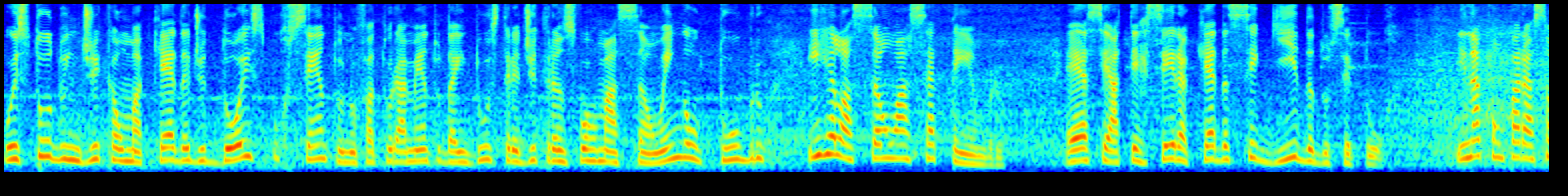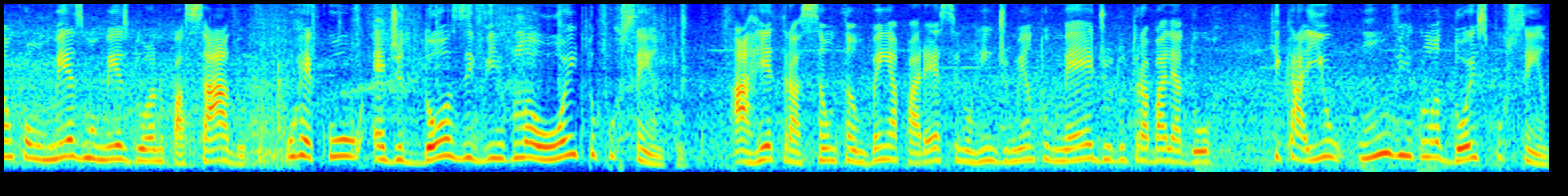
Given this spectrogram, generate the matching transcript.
O estudo indica uma queda de 2% no faturamento da indústria de transformação em outubro em relação a setembro. Essa é a terceira queda seguida do setor. E na comparação com o mesmo mês do ano passado, o recuo é de 12,8%. A retração também aparece no rendimento médio do trabalhador, que caiu 1,2%.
